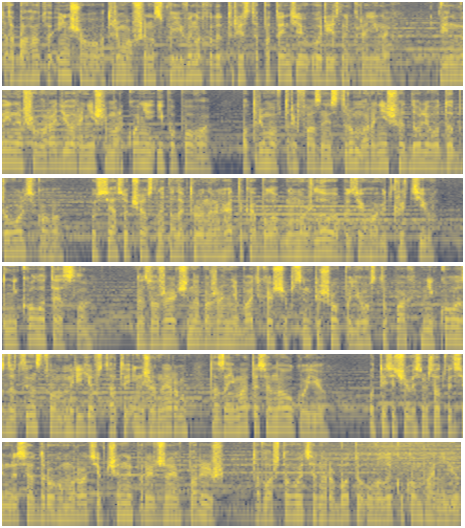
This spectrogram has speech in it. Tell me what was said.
та багато іншого, отримавши на свої винаходи 300 патентів у різних країнах. Він винайшов радіо раніше Марконі і Попова, отримав трифазний струм раніше Доліво Добровольського. Уся сучасна електроенергетика була б неможлива без його відкриттів. Нікола Тесла. Незважаючи на бажання батька, щоб син пішов по його стопах, Нікола з дитинства мріяв стати інженером та займатися наукою. У 1882 році вчений переїжджає в Париж та влаштовується на роботу у велику компанію.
